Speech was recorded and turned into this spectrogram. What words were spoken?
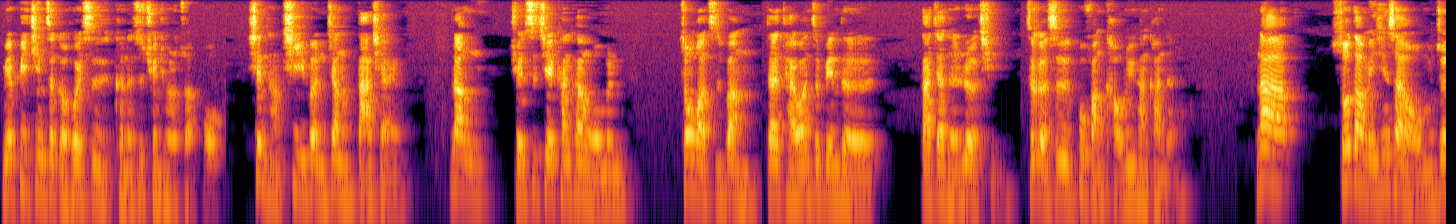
因为毕竟这个会是可能是全球的转播，现场气氛这样打起来，让全世界看看我们中华职棒在台湾这边的大家的热情，这个是不妨考虑看看的。那说到明星赛我们就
